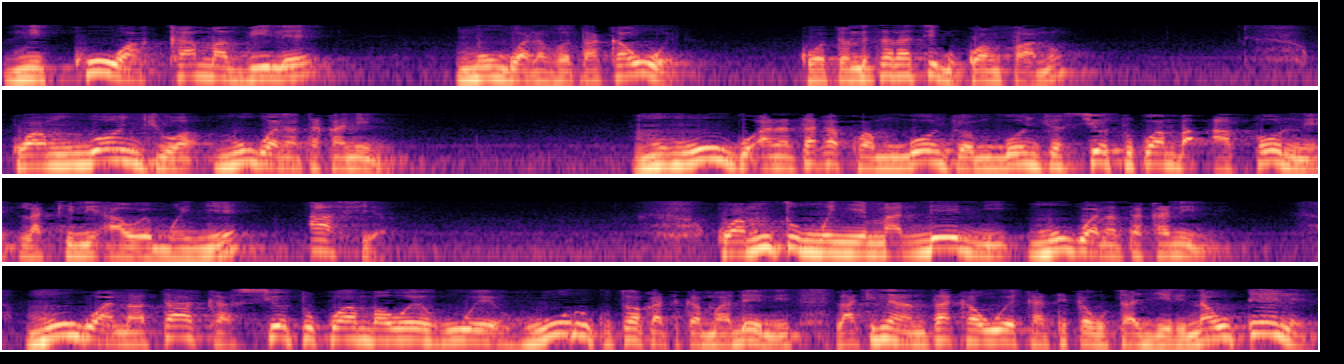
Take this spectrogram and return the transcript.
ni kuwa kama vile mungu anavyotaka uwe. Kwa taratibu. Kwa mfano kwa mgonjwa mungu anataka nini? Mungu anataka kwa mgonjwa mgonjwa sio tu kwamba apone lakini awe mwenye afya. Kwa mtu mwenye madeni mungu anataka nini? Mungu anataka sio tu kwamba wewe huwe huru kutoka katika madeni lakini anataka uwe katika utajiri na utele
